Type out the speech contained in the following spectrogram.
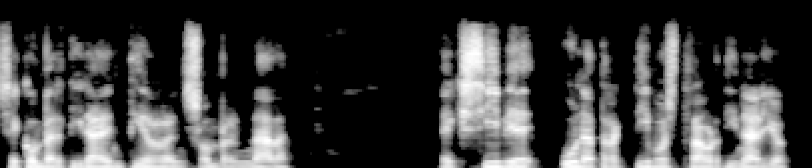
se convertirá en tierra en sombra en nada, exhibe un atractivo extraordinario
